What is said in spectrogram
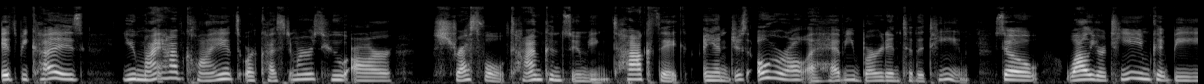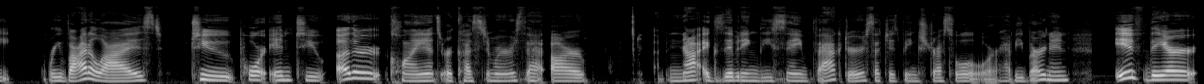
It's because you might have clients or customers who are stressful, time consuming, toxic, and just overall a heavy burden to the team. So while your team could be revitalized to pour into other clients or customers that are not exhibiting these same factors, such as being stressful or heavy burden, if they're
